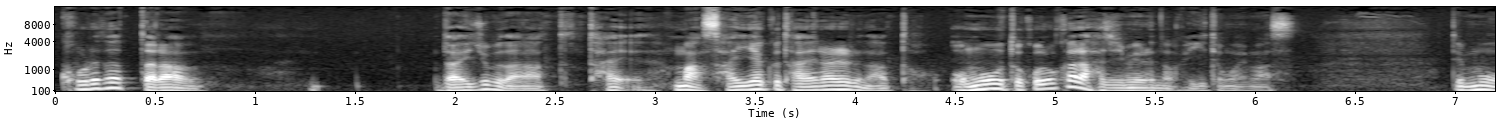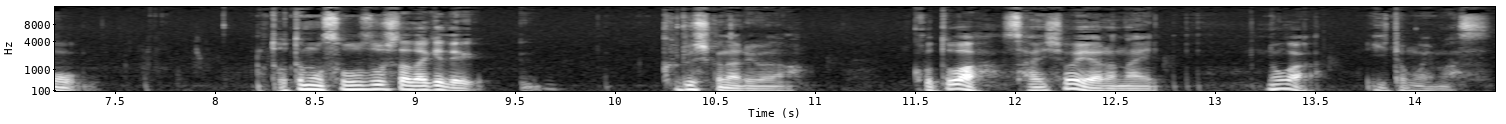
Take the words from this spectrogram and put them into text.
これだったら大丈夫だなとまあ最悪耐えられるなと思うところから始めるのがいいと思います。でもとても想像しただけで苦しくなるようなことは最初はやらないのがいいと思います。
